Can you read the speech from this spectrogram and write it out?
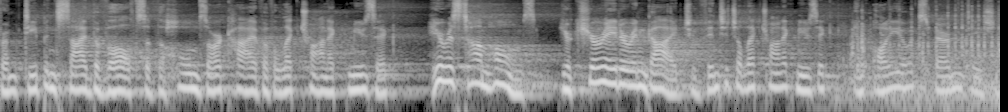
From deep inside the vaults of the Holmes Archive of Electronic Music, here is Tom Holmes, your curator and guide to vintage electronic music and audio experimentation.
